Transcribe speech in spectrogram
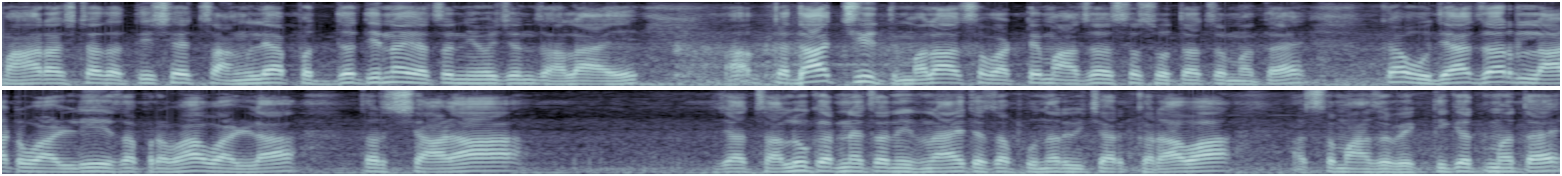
महाराष्ट्रात अतिशय चांगल्या पद्धतीनं याचं नियोजन झालं आहे. कदाचित मला असं वाटते माझं असं स्वतःचं मत आहे का उद्या जर लाट वाढली याचा प्रभाव वाढला तर शाळा ज्या चालू करण्याचा निर्णय आहे त्याचा पुनर्विचार करावा असं माझं व्यक्तिगत मत आहे.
